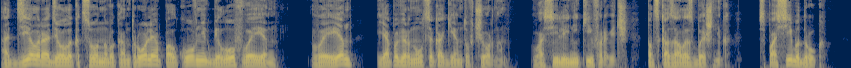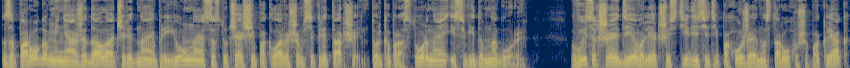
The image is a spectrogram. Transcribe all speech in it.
Отдел радиолокационного контроля, полковник Белов В.Н. В.Н. Я повернулся к агенту в черном. «Василий Никифорович», — подсказал СБшник. «Спасибо, друг. За порогом меня ожидала очередная приемная со стучащей по клавишам секретаршей, только просторная и с видом на горы. Высохшая дева лет шестидесяти, похожая на старуху Шапокляк,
